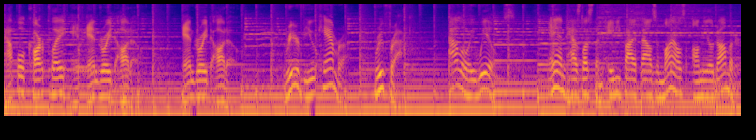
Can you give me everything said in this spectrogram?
Apple CarPlay and Android Auto. Android Auto. Rear view camera. Roof rack. Alloy wheels. And has less than 85,000 miles on the odometer.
